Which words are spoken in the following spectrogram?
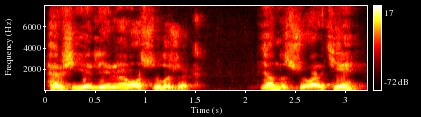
Her şey yerli yerine vasıl olacak. Yalnız şu var ki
